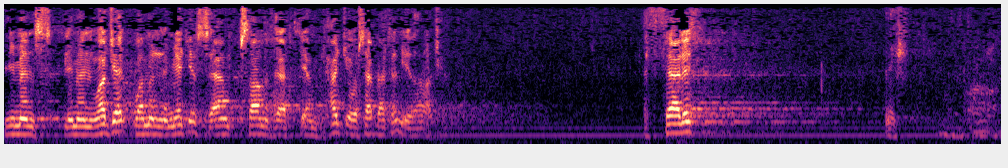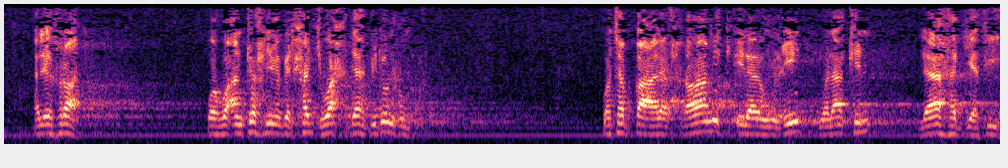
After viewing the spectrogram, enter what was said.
لمن لمن وجد ومن لم يجد صام ثلاثة أيام في الحج وسبعة إذا رجع. الثالث إيش؟ الإفراد. وهو أن تحرم بالحج وحده بدون عمرة. وتبقى على إحرامك إلى يوم العيد ولكن لا هدي فيه.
